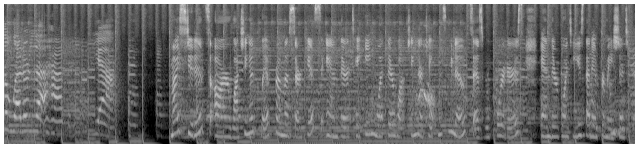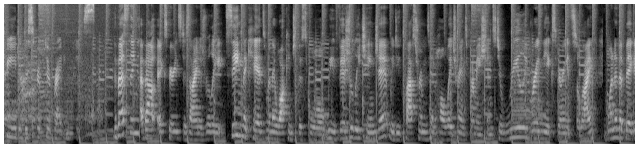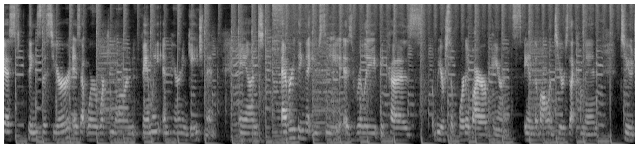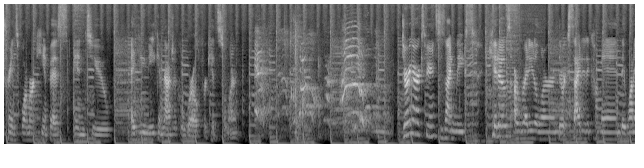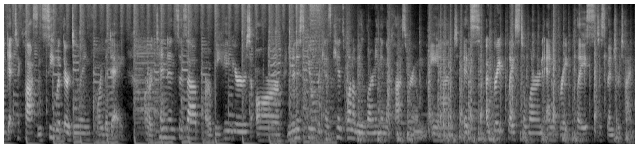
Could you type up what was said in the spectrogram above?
the letters that. Yeah. My students are watching a clip from a circus and they're taking what they're watching, they're taking some notes as reporters, and they're going to use that information to create a descriptive writing piece. The best thing about experience design is really seeing the kids when they walk into the school. We visually change it. We do classrooms and hallway transformations to really bring the experience to life. One of the biggest things this year is that we're working on family and parent engagement. And everything that you see is really because we are supported by our parents and the volunteers that come in to transform our campus into a unique and magical world for kids to learn. During our Experience Design Weeks, kiddos are ready to learn, they're excited to come in, they want to get to class and see what they're doing for the day. Our attendance is up, our behaviors are minuscule because kids want to be learning in the classroom and it's a great place to learn and a great place to spend your time.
